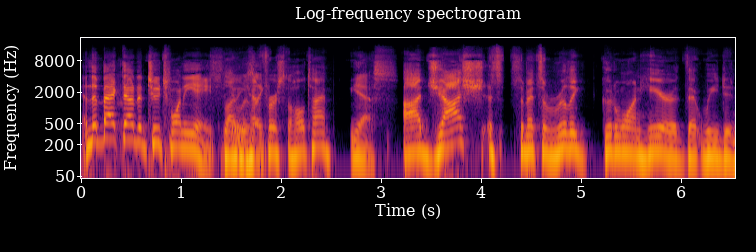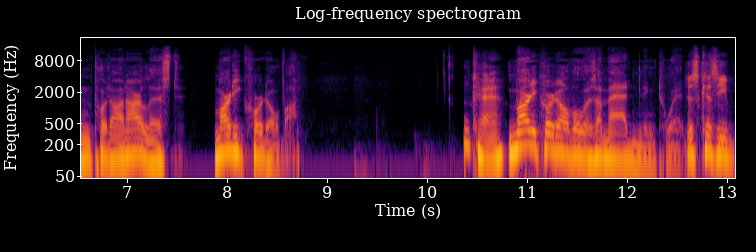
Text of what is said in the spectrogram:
and then back down to 228. Sliding was like, first the whole time. yes. Uh, Josh submits a really good one here that we didn't put on our list. Marty Cordova. Okay. Marty Cordova was a maddening twin. Just because he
